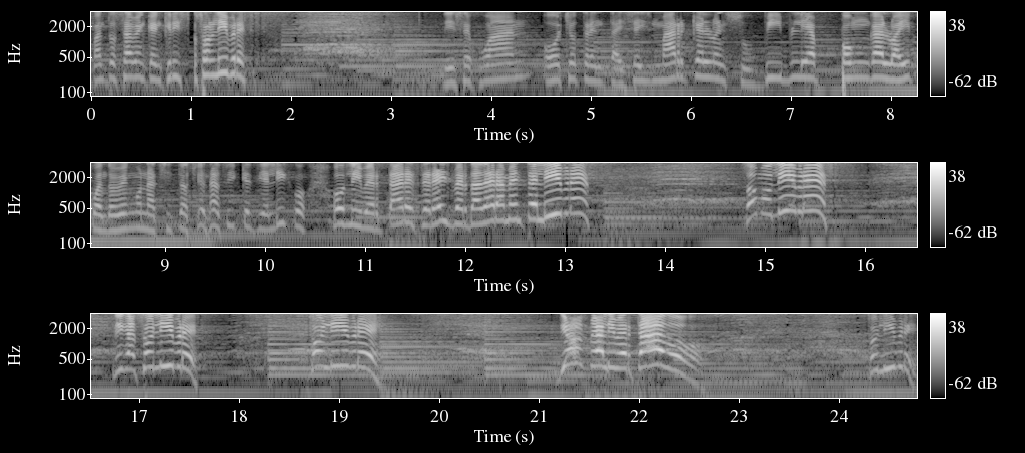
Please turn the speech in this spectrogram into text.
¿Cuántos saben que en Cristo son libres? Dice Juan 8:36, márquelo en su Biblia, póngalo ahí cuando venga una situación así que si el Hijo os libertare seréis verdaderamente libres. Somos libres. Diga, soy libre. Soy libre. Dios me ha libertado. Soy libre.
